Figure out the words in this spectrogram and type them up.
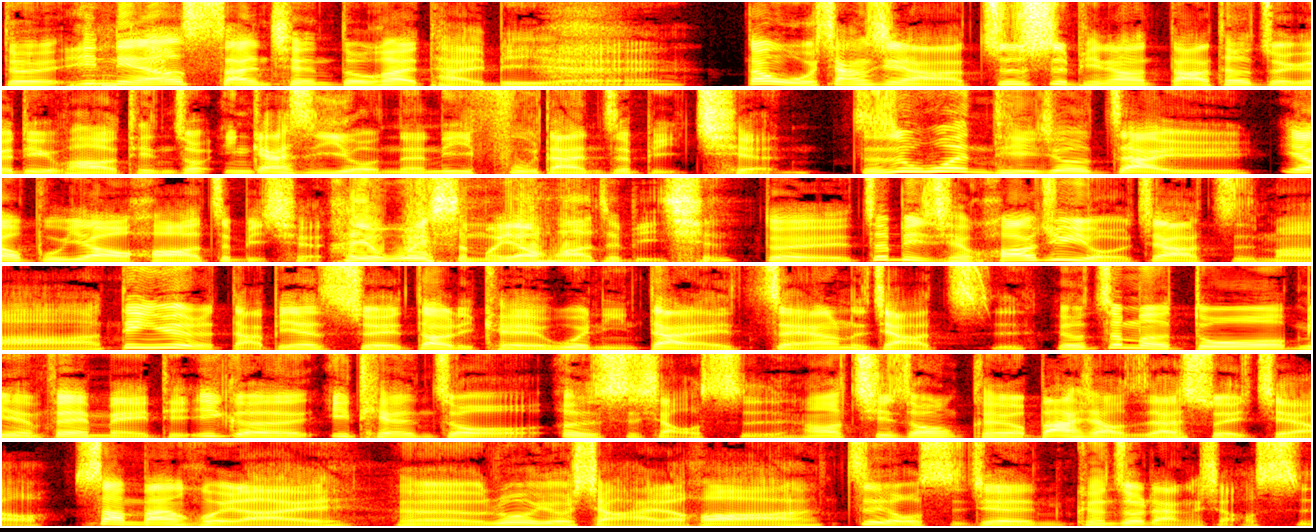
对，一年要三千多块台币耶。但我相信啊，知识频道达特嘴哥地图炮的听众应该是有能力负担这笔钱，只是问题就在于要不要花这笔钱，还有为什么要花这笔钱？对，这笔钱花去有价值吗？订阅了 WSJ 到底可以为你带来怎样的价值？有这么多免费媒体，一个人一天走二十四小时，然后其中可能有八小时在睡觉，上班回来，呃，如果有小孩的话，自由时间可能只有两个小时，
